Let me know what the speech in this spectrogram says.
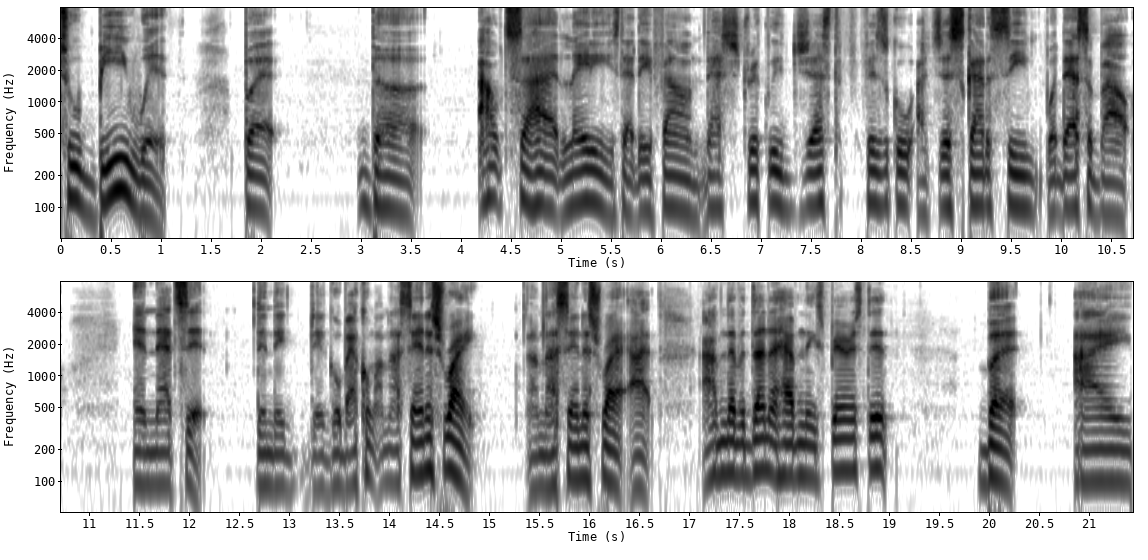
to be with, but the outside ladies that they found that's strictly just physical. I just gotta see what that's about and that's it. Then they they go back home. I'm not saying it's right. I'm not saying it's right. I i've never done it haven't experienced it but i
